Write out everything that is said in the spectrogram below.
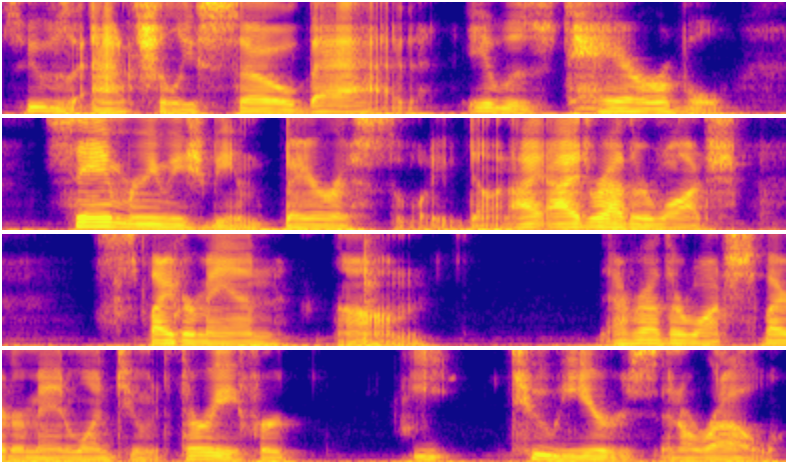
This movie was actually so bad. It was terrible. Sam Raimi should be embarrassed of what he'd done. I, I'd rather watch Spider Man. Um, I'd rather watch Spider Man 1, 2, and 3 for e- two years in a row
